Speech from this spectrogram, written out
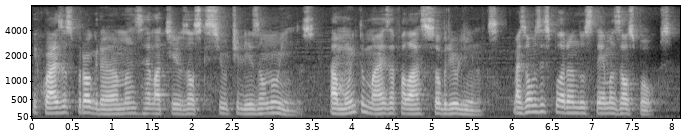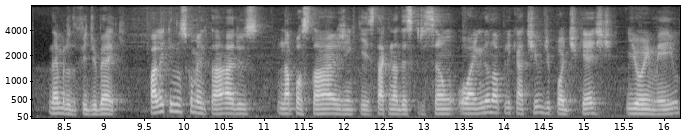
e quais os programas relativos aos que se utilizam no Windows. Há muito mais a falar sobre o Linux, mas vamos explorando os temas aos poucos. Lembra do feedback? Fale aqui nos comentários, na postagem que está aqui na descrição ou ainda no aplicativo de podcast e o e-mail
